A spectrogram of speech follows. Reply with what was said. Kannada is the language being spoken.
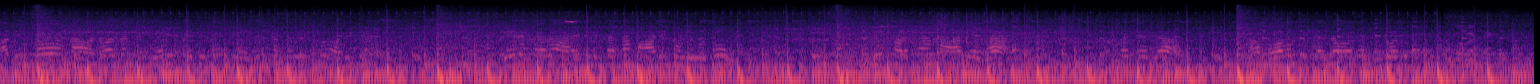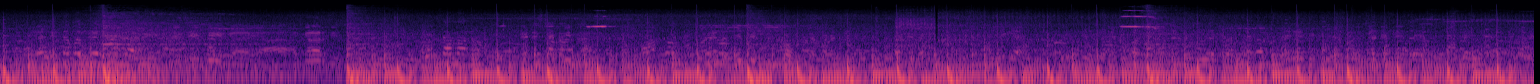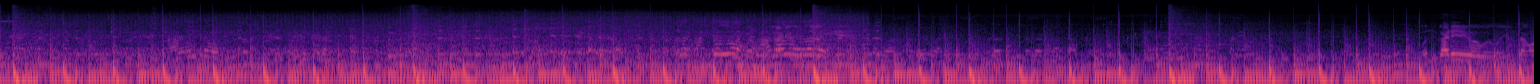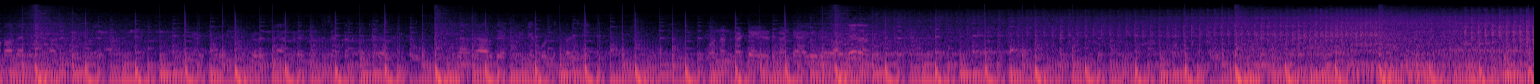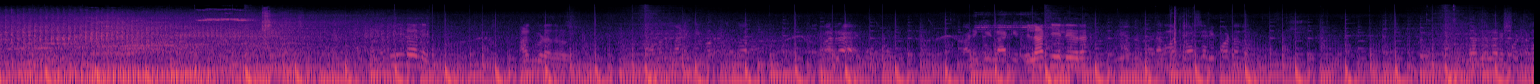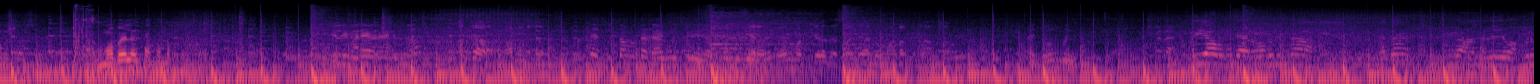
ಅದಕ್ಕೆ ನಾವು ಅಡ್ವಾನ್ಸಲ್ಲಿ ಹೇಳ್ತಾ ಇದ್ದೀವಿ ನೀವು ಅದಕ್ಕೆ ಬೇರೆ ಥರದ ಮಾಡಿಕೊಳ್ಳುವುದು ಇದು ಸರ್ಕಾರದ ಆದೇಶ ಗೊತ್ತಾಗ್ತಿದೆಯಾ ನಾವು ಕೆಲಸವಾಗ ಗಾಡಿ ಹಿಂಗೆ ತಗೊಂಡೋದಾಗ ಇಲ್ಲಾಂದರೆ ಅವ್ರದ್ದು ಎಫ್ರಿಕೆ ಕೊಟ್ಟು ಒಂದೊಂದು ಗಂಟೆ ಎರಡು ಗಂಟೆ ಆಗಿದೆ ಹಾಕ್ಬಿಡೋದ್ರೊಳಗೆ ಇಲಾಖೆಯಲ್ಲಿ ಇವರೇ? ತಗೊಂಡು ತೋರಿಸಿ ರಿಪೋರ್ಟ್ ಅದು. ರಿಪೋರ್ಟ್ ತೋರಿಸಿ. ಮೊಬೈಲಲ್ಲಿ ತಗೊಂಡ್ಬರ್ತೀನಿ ಸರ್. ಎಲ್ಲಿ ಮನೆ ನಿಮ್ಮದು ಅಕ್ಕ ರಾಮನಗರ ಸುತ್ತಮುತ್ತ ಡಾಕ್ಯುಮೆಂಟ್ಸ್ ಫೋನ್ ಮಾಡಿ ಕೇಳಿದೆ ಸರ್ ಯಾರು ಮಾಡೋದಿಲ್ಲ ಅಂತ. ಆಯ್ತು ಹೋಗಿ ಬನ್ನಿ. ಫ್ರೀ ಅವ್ರಿಗೆ ರೋಗದಿಂದ ಮತ್ತೆ ನೀವು ಅಲ್ಲಿ ಒಬ್ಬರು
